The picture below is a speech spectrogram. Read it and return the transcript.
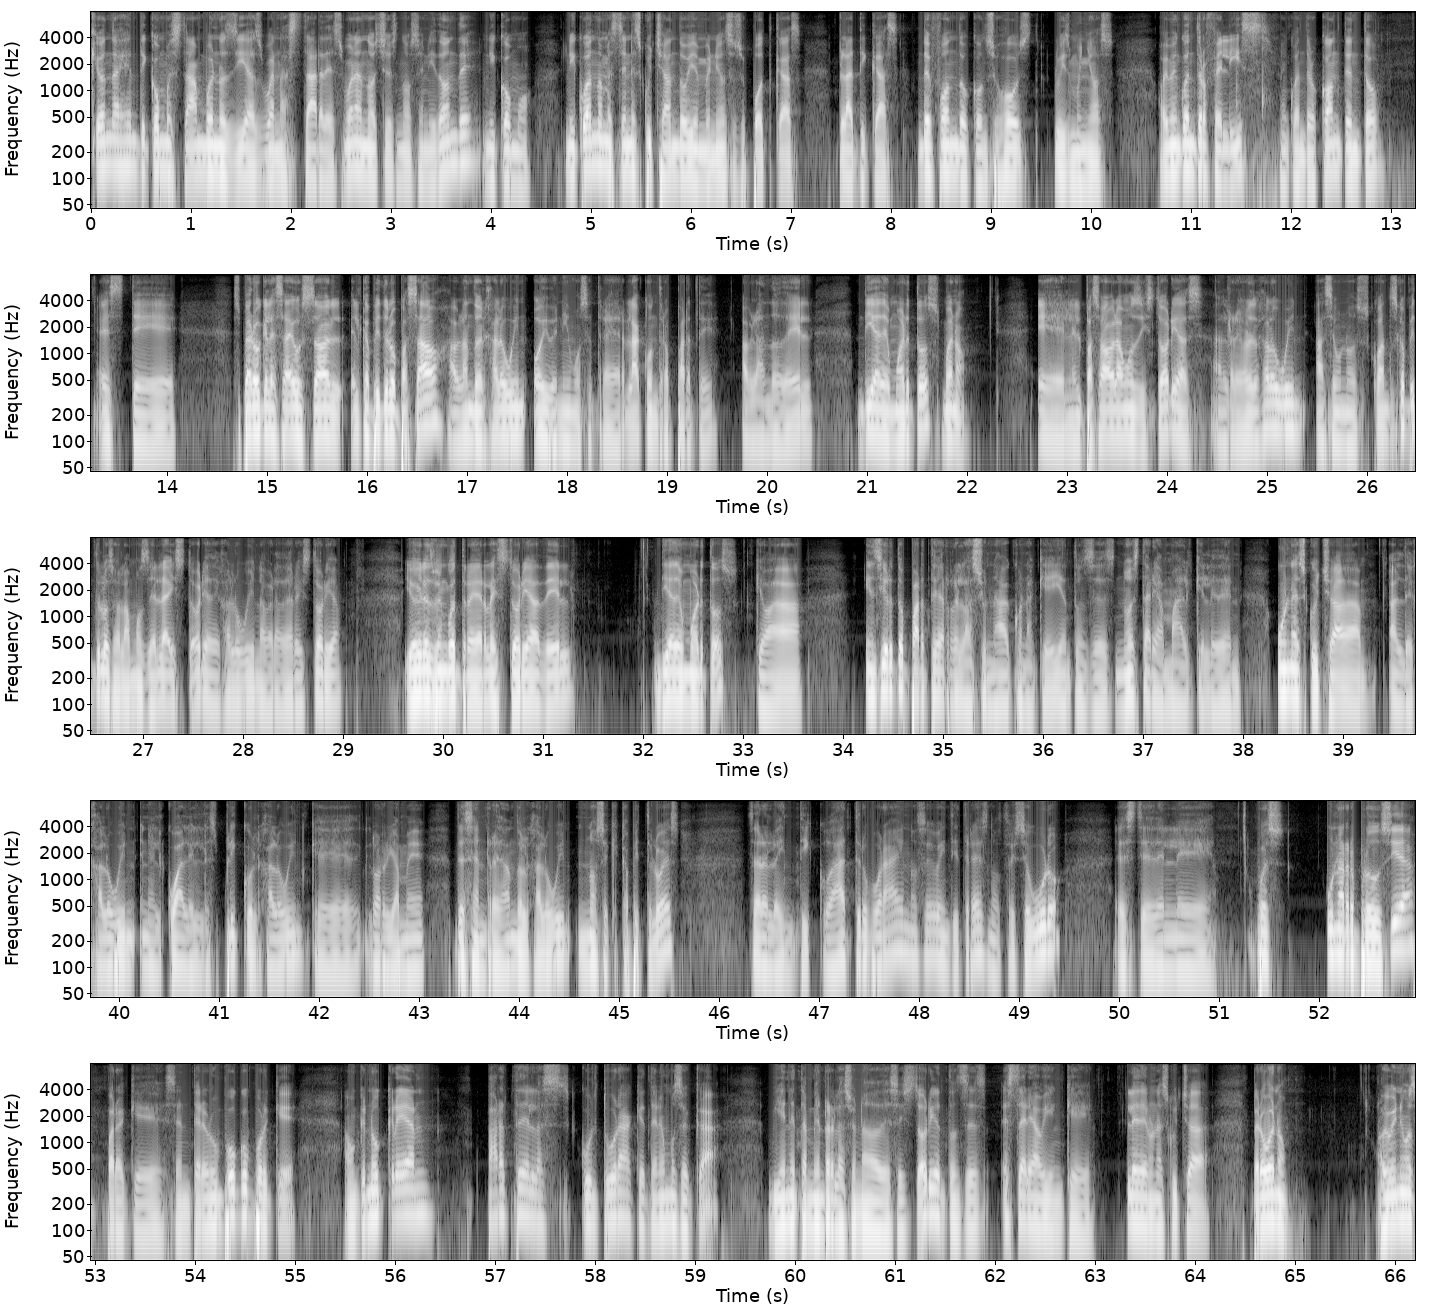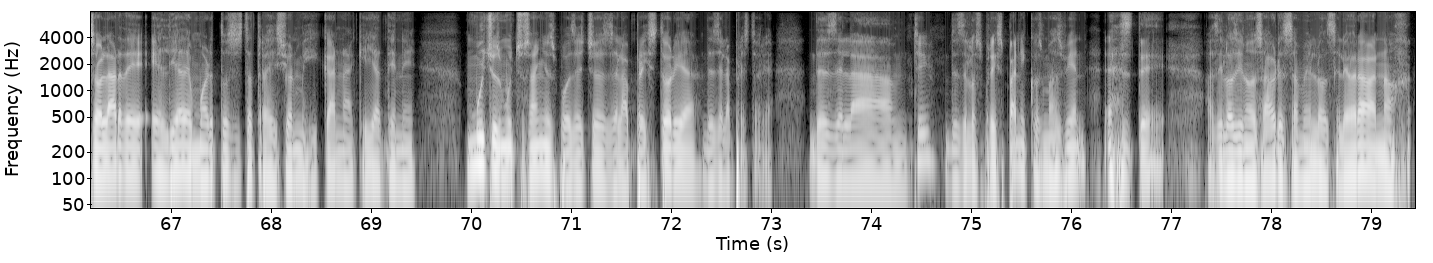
¿Qué onda gente? ¿Cómo están? Buenos días, buenas tardes, buenas noches, no sé ni dónde, ni cómo, ni cuándo me estén escuchando. Bienvenidos a su podcast Pláticas de Fondo con su host Luis Muñoz. Hoy me encuentro feliz, me encuentro contento. Este, espero que les haya gustado el, el capítulo pasado hablando del Halloween. Hoy venimos a traer la contraparte hablando del Día de Muertos. Bueno, en el pasado hablamos de historias alrededor del Halloween. Hace unos cuantos capítulos hablamos de la historia de Halloween, la verdadera historia. Y hoy les vengo a traer la historia del Día de Muertos, que va en cierta parte relacionada con aquella. Entonces no estaría mal que le den una escuchada al de Halloween en el cual le explico el Halloween, que lo llamé Desenredando el Halloween. No sé qué capítulo es. Será el 24 por ahí, no sé, 23, no estoy seguro. Este, denle pues una reproducida para que se enteren un poco porque aunque no crean, parte de la cultura que tenemos acá viene también relacionado de esa historia, entonces estaría bien que le den una escuchada. Pero bueno, hoy venimos a hablar de el Día de Muertos, esta tradición mexicana que ya tiene muchos, muchos años, pues de hecho desde la prehistoria, desde la prehistoria, desde la, sí, desde los prehispánicos más bien, este, así los dinosaurios también lo celebraban, ¿no?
